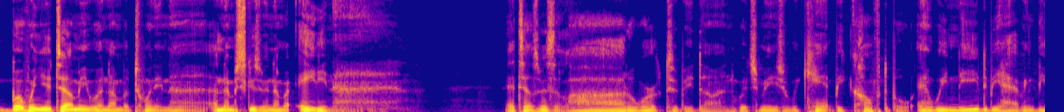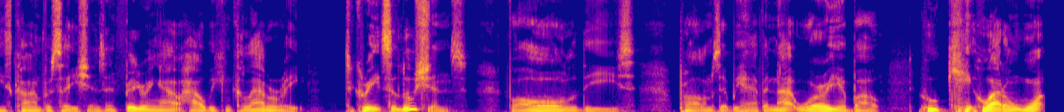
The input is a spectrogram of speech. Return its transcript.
But when you tell me we're number 29, and uh, excuse me, number 89, that tells me it's a lot of work to be done, which means we can't be comfortable. And we need to be having these conversations and figuring out how we can collaborate to create solutions for all of these problems that we have and not worry about who can, who I don't want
